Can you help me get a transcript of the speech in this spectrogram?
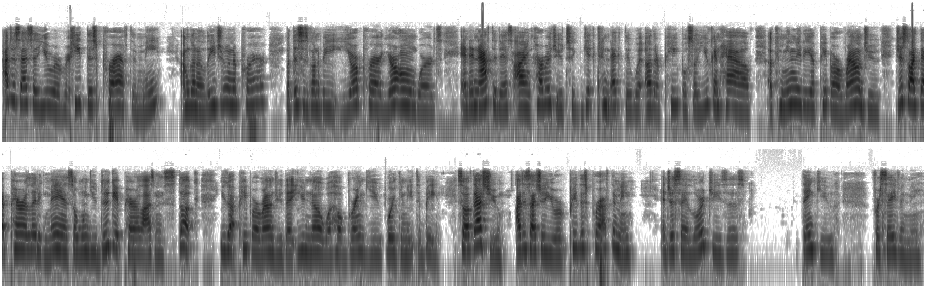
I just ask that you repeat this prayer after me. I'm going to lead you in a prayer, but this is going to be your prayer, your own words. And then after this, I encourage you to get connected with other people so you can have a community of people around you, just like that paralytic man. So when you do get paralyzed and stuck, you got people around you that you know will help bring you where you need to be. So if that's you, I just ask you you repeat this prayer after me. and just say, Lord Jesus, thank you for saving me.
